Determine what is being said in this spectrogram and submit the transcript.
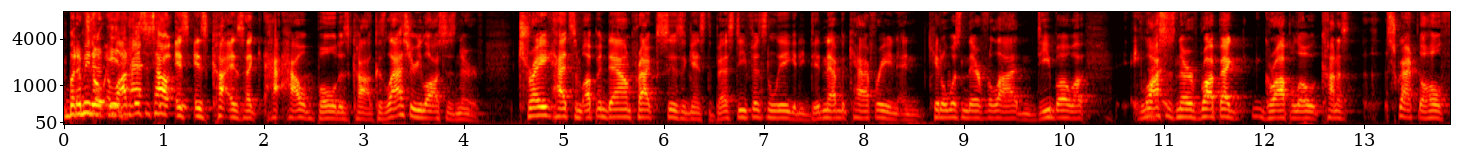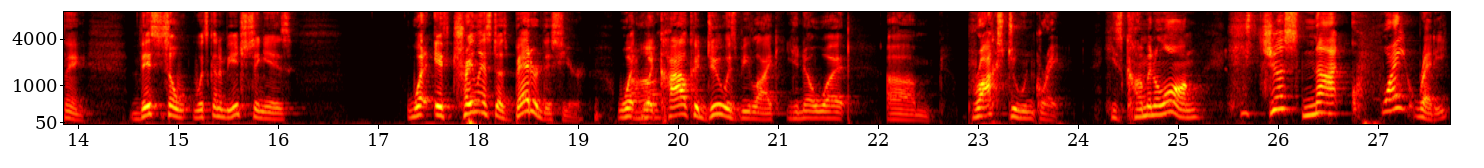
But I mean, So a lot of this is how is is, is like how bold is Kyle? Because last year he lost his nerve. Trey had some up and down practices against the best defense in the league, and he didn't have McCaffrey, and, and Kittle wasn't there for a lot, and Debo. uh, he lost his nerve, brought back Garoppolo, kind of scrapped the whole thing. This so what's going to be interesting is what if Trey Lance does better this year? What what Kyle could do is be like, you know what, um, Brock's doing great. He's coming along. He's just not quite ready,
